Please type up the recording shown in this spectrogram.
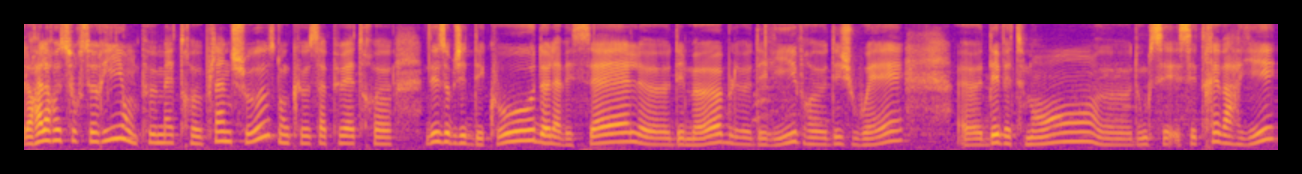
Alors à la ressourcerie, on peut mettre plein de choses. Donc ça peut être des objets de déco, de la vaisselle, euh, des meubles, des livres, euh, des jouets, euh, des vêtements. donc c'est très varié.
